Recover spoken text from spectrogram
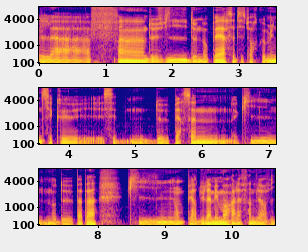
la fin de vie de nos pères. Cette histoire commune, c'est que c'est deux personnes, qui, nos deux papas, qui ont perdu la mémoire à la fin de leur vie.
